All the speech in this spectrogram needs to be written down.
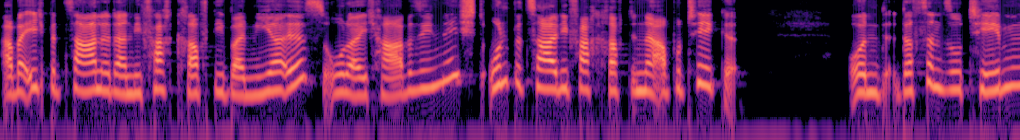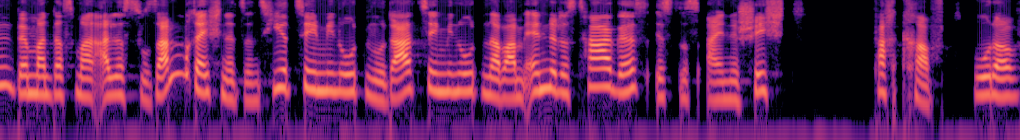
Aber ich bezahle dann die Fachkraft, die bei mir ist, oder ich habe sie nicht und bezahle die Fachkraft in der Apotheke. Und das sind so Themen, wenn man das mal alles zusammenrechnet, sind es hier zehn Minuten oder da zehn Minuten, aber am Ende des Tages ist es eine Schicht Fachkraft oder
